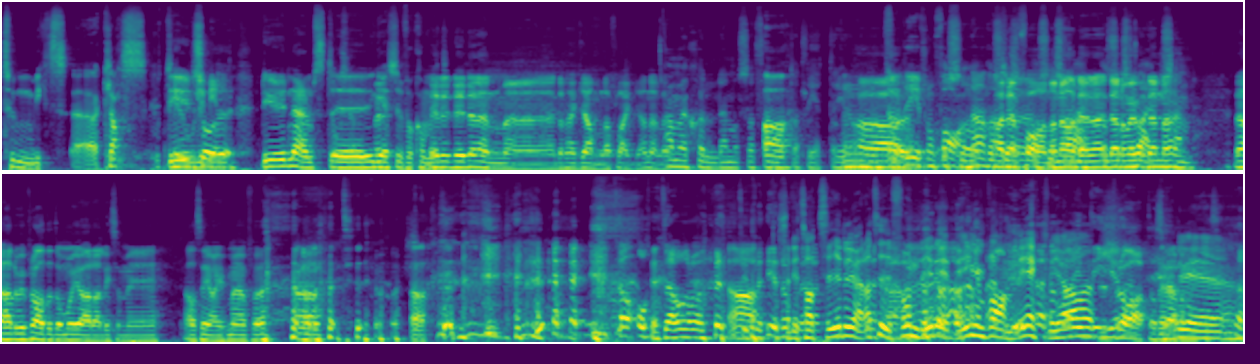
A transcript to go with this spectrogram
tungviktsklass. Det är ju så, det är ju närmst eh, Men- GSU har är kommit. det, det är den med den här gamla flaggan eller? Ja med skölden och så framåt atleter i Mm. den. Ja, Ja, det är från fanan. Ja, den fanan, ja, den- den den. Det hade vi pratat om att göra liksom i... Ja, sen jag gick med för Ja. över tio år. Ja. Ja, åtta år och... Ja, Så det tar tid att göra tifon, det är det. Det är ingen barnlek. Vi har... Du pratar så Det, ja.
